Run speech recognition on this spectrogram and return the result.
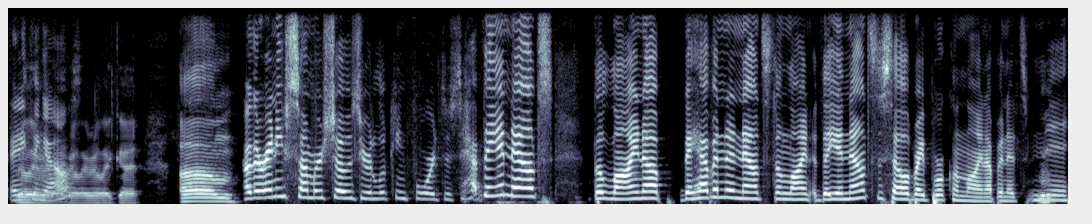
Anything really, else? Really, really good. Um, Are there any summer shows you're looking forward to? Have they announced the lineup? They haven't announced the line. They announced the Celebrate Brooklyn lineup, and it's meh.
